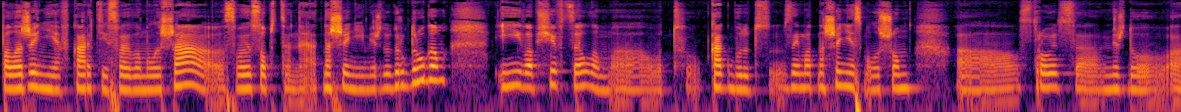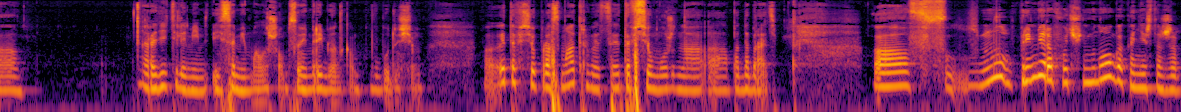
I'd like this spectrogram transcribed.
положение в карте своего малыша, а, свое собственное отношение между друг другом и вообще в целом, а, вот, как будут взаимоотношения с малышом строиться между родителями и самим малышом, самим ребенком в будущем. Это все просматривается, это все можно подобрать. А, ну, примеров очень много, конечно же.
